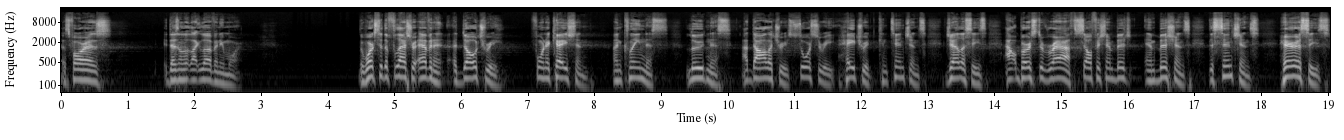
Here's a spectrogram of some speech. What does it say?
as far as it doesn't look like love anymore. The works of the flesh are evident adultery, fornication, uncleanness, lewdness, idolatry, sorcery, hatred, contentions, jealousies, outbursts of wrath, selfish ambi- ambitions, dissensions, heresies,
